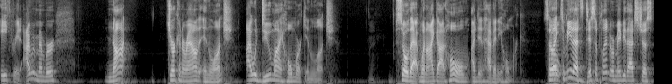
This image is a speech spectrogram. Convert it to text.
eighth grade. I remember not jerking around in lunch. I would do my homework in lunch, so that when I got home, I didn't have any homework. So, So- like to me, that's disciplined, or maybe that's just.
